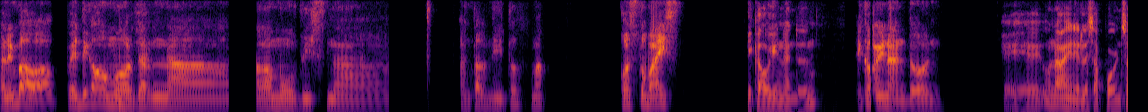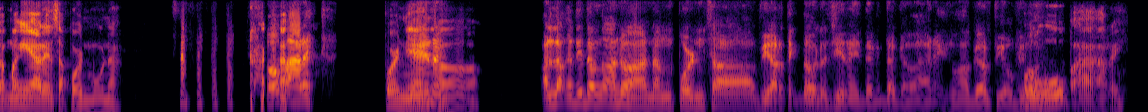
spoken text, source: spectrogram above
halimbawa, pwede kang umorder na mga movies na, ang tawag dito, Mac? Customized. Ikaw yun nandun? Ikaw yung nandun. Eh, unahin nila sa porn. Sa, mangyayari sa porn muna. Oo, pare. Porn Yun yan, ang- oh. Ang laki din ng ano ha, ng porn sa VR technology na idagdag ha, pare. Mga ganun POV. Oo, pare.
